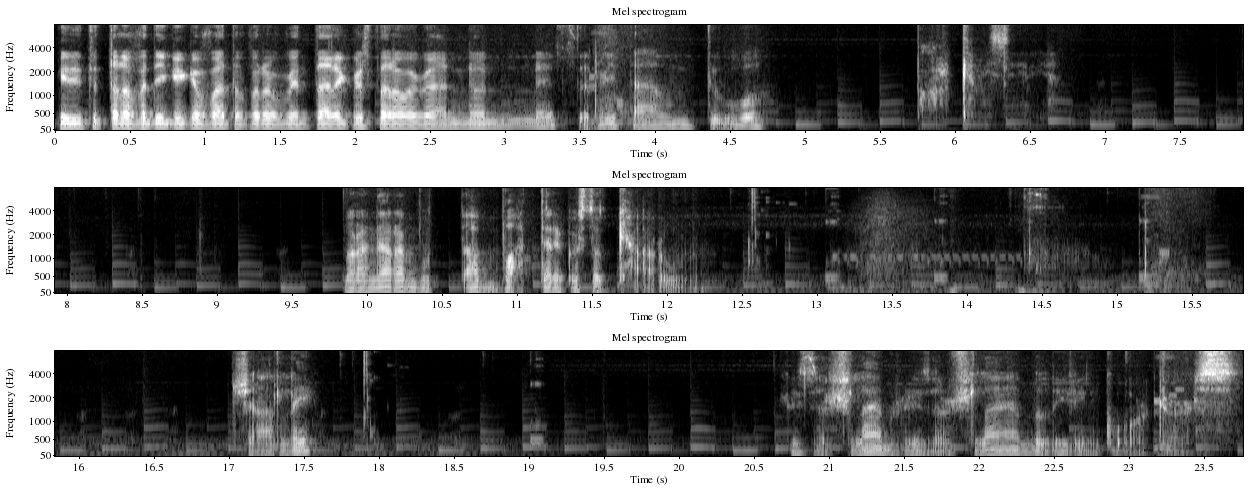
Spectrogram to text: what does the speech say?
Quindi tutta la fatica che ho fatto per aumentare questa roba qua non è servita a un tubo. Porca miseria. Dovrò andare a, a battere questo Karun. Charlie. Research lab, research lab, living quarters.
